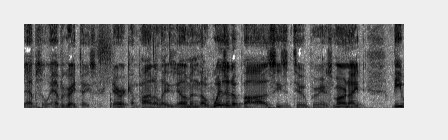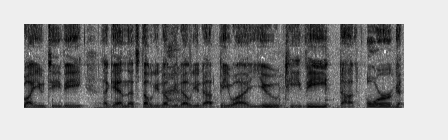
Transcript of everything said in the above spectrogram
Absolutely. Have a great day, sir. Derrick Campana, ladies and gentlemen. The Wizard of Paws, season two, premieres tomorrow night. BYU TV. Again, that's www.byutv.org.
